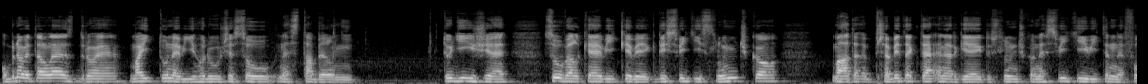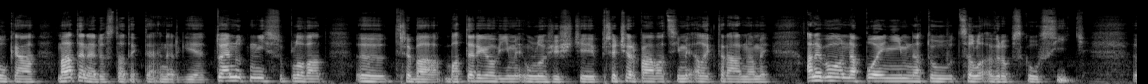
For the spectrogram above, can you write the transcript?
obnovitelné zdroje mají tu nevýhodu, že jsou nestabilní. Tudíž, že jsou velké výkyvy, když svítí sluníčko, máte přebytek té energie, když sluníčko nesvítí, vítr nefouká, máte nedostatek té energie. To je nutné suplovat eh, třeba bateriovými úložišti, přečerpávacími elektrárnami, anebo napojením na tu celoevropskou síť. Eh,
